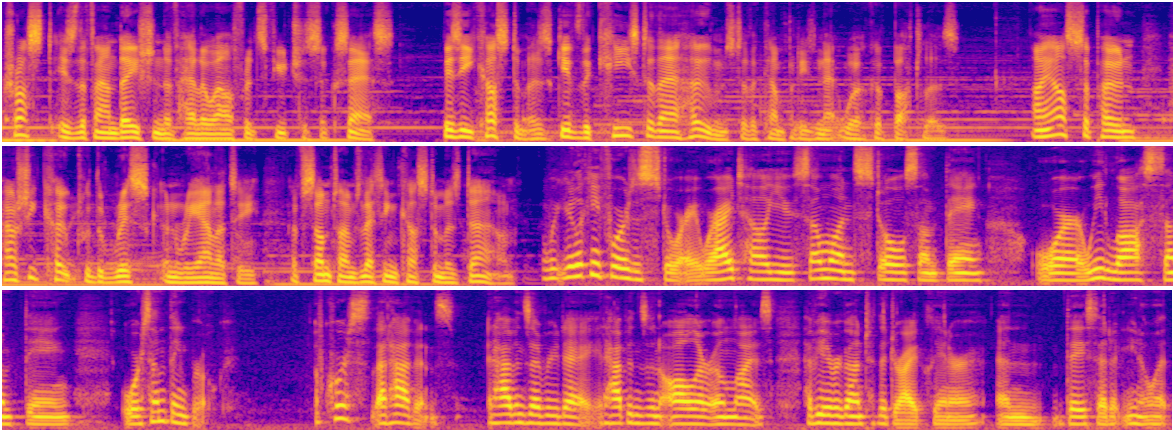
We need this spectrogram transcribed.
Trust is the foundation of Hello Alfred's future success. Busy customers give the keys to their homes to the company's network of butlers. I asked Sapone how she coped with the risk and reality of sometimes letting customers down. What you're looking for is a story where I tell you someone stole something, or we lost something, or something broke. Of course, that happens. It happens every day. It happens in all our own lives. Have you ever gone to the dry cleaner and they said, you know what,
